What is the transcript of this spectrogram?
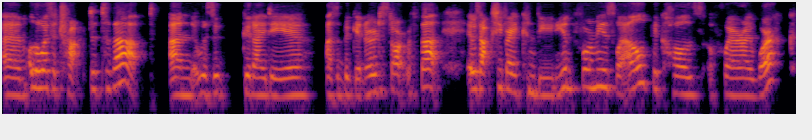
um, although I was attracted to that and it was a good idea as a beginner to start with that, it was actually very convenient for me as well because of where I work,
